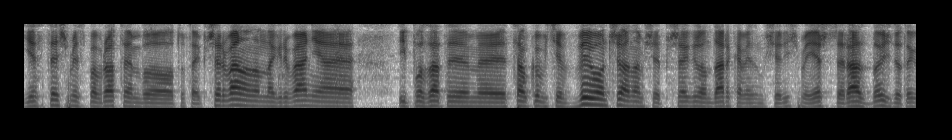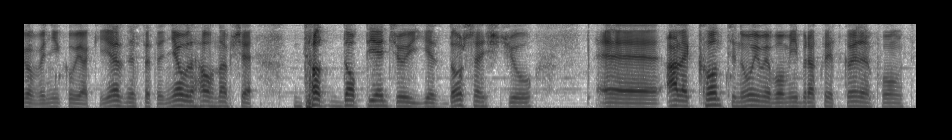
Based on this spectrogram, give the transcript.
Jesteśmy z powrotem, bo tutaj przerwano nam nagrywanie i poza tym e, całkowicie wyłączyła nam się przeglądarka, więc musieliśmy jeszcze raz dojść do tego wyniku, jaki jest. Niestety nie udało nam się do, do 5 i jest do 6, e, ale kontynuujmy, bo mi brakuje tylko jeden punkt.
